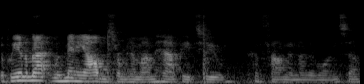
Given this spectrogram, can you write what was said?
if we end up not with many albums from him, I'm happy to have found another one. So.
